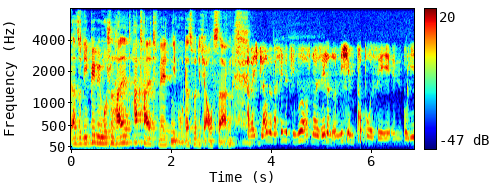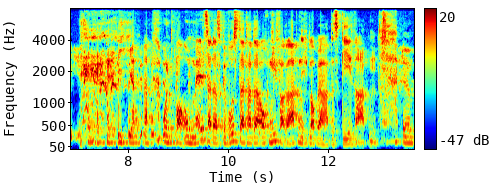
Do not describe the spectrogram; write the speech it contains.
also die Pipi-Muschel halt, hat halt Weltniveau, das würde ich auch sagen. Aber ich glaube, man findet sie nur auf Neuseeland und nicht im Poposee in Bolivien. ja, und warum Melzer das gewusst hat, hat er auch nie verraten. Ich glaube, er hat es geraten. Ähm,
